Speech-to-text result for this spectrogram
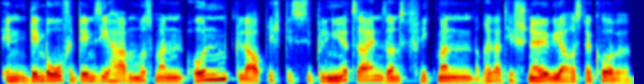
in dem Beruf, den Sie haben, muss man unglaublich diszipliniert sein, sonst fliegt man relativ schnell wieder aus der Kurve.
